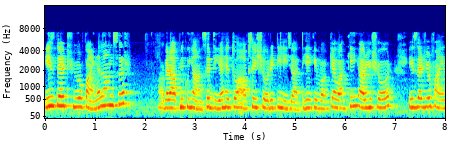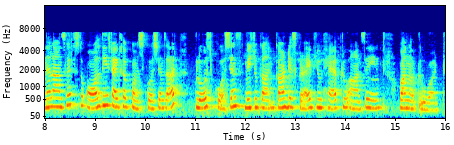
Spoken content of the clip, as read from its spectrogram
Is that your final answer? अगर आपने कोई आंसर दिया है तो आपसे श्योरिटी ली जाती है कि वा, क्या वाकई are you sure is that your final answer so all these types of question are close question which you can't describe you have to answer in one or two word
